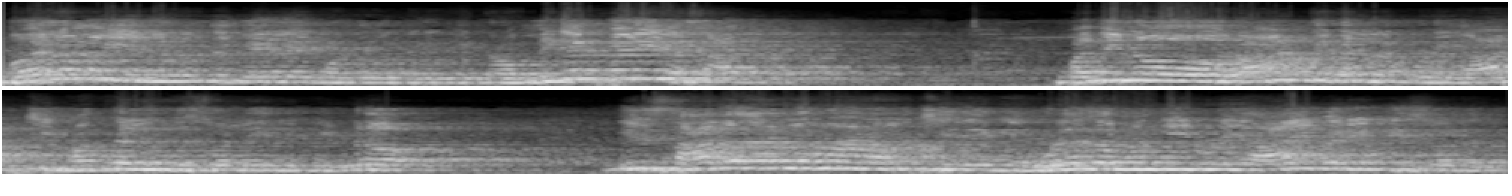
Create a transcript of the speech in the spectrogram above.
வறுமையிலிருந்து வேலை கொண்டு வந்திருக்கின்றோம். மிகப்பெரிய சாதனை. பதினோரு ஆண்டுகள் நம்முடைய ஆட்சி மக்களுக்கு சொல்லி இருக்கின்றோம் இது சாதாரணமான ஆட்சி இல்லைங்க. உலக வங்கியினுடைய ஆய்வறிக்கை சொல்லுது.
